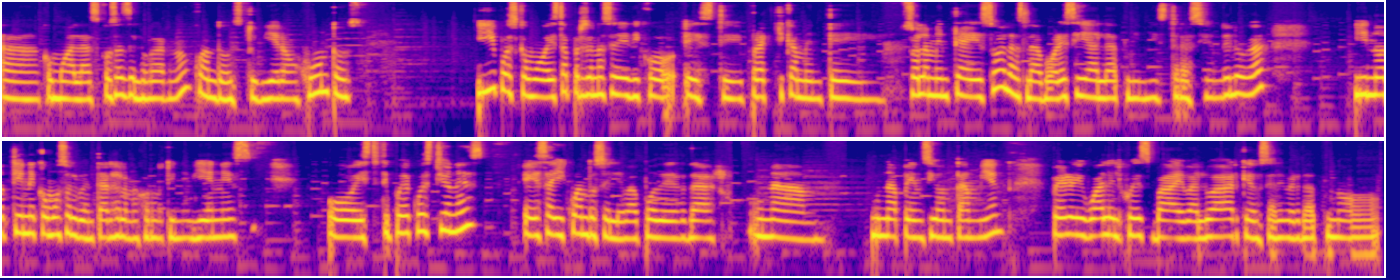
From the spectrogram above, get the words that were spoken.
a como a las cosas del hogar, ¿no? Cuando estuvieron juntos. Y pues como esta persona se dedicó este prácticamente solamente a eso, a las labores y a la administración del hogar y no tiene cómo solventarse, a lo mejor no tiene bienes o este tipo de cuestiones, es ahí cuando se le va a poder dar una una pensión también, pero igual el juez va a evaluar que, o sea, de verdad no,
